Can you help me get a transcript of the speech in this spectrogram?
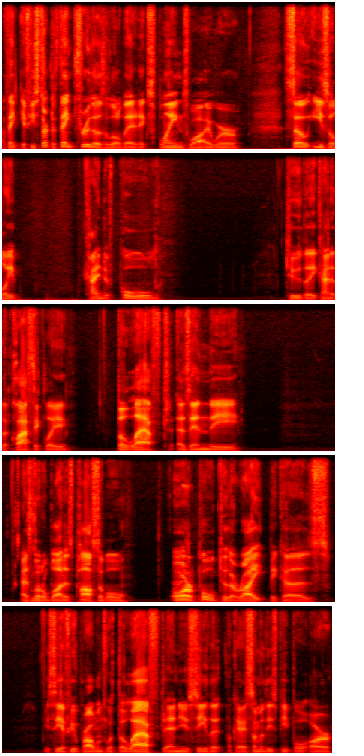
I think if you start to think through those a little bit it explains why we're so easily kind of pulled to the kind of the classically the left as in the as little blood as possible or pulled to the right because you see a few problems with the left and you see that okay some of these people are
